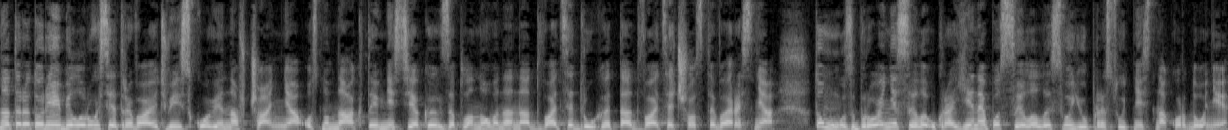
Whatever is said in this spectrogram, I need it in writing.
На території Білорусі тривають військові навчання, основна активність яких запланована на 22 та 26 вересня. Тому Збройні сили України посилили свою присутність на кордоні.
